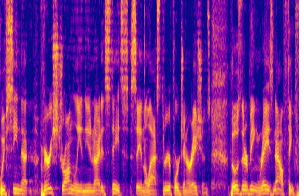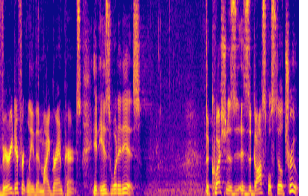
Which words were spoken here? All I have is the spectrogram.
We've seen that very strongly in the United States, say in the last three or four generations. Those that are being raised now think very differently than my grandparents. It is what it is. The question is is the gospel still true?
